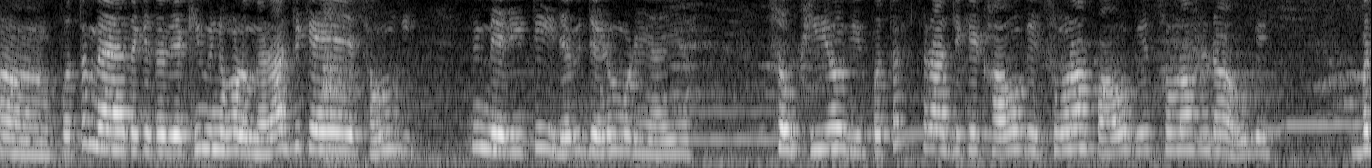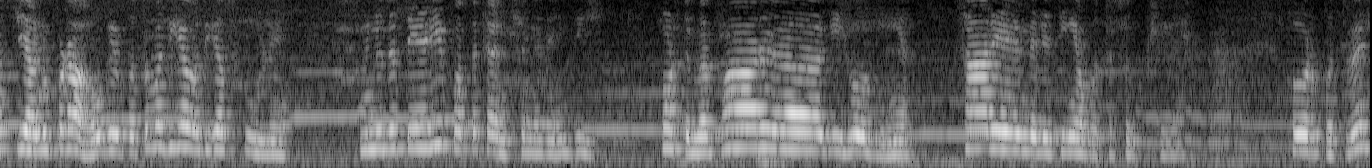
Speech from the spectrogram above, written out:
ਹਾਂ, ਪੁੱਤ ਮੈਂ ਤਾਂ ਕਿਤੇ ਵੇਖੀ, ਮੈਨੂੰ ਹੁਣ ਮੈਂ ਰੱਜ ਕੇ ਸੌਂਗੀ। ਵੀ ਮੇਰੀ ਧੀ ਦੇ ਵੀ ਦਿਨ ਮੁੜੇ ਆਏ ਆ। ਸੌਖੀ ਹੋ ਗਈ ਪੁੱਤ, ਰੱਜ ਕੇ ਖਾਓਗੇ, ਸੋਹਣਾ ਪਾਓਗੇ, ਸੋਹਣਾ ਹੰਡਾਓਗੇ, ਬੱਚਿਆਂ ਨੂੰ ਪੜਾਓਗੇ ਪੁੱਤ ਵਧੀਆ ਵਧੀਆ ਸਕੂਲੇ। ਮੈਨੂੰ ਤਾਂ ਤੇਰੀ ਪੁੱਤ ਟੈਨਸ਼ਨ ਰਹਿੰਦੀ। ਹੁਣ ਤੇ ਮੈਂ ਫਾਰ ਗਈ ਹੋ ਗਈ ਆ। ਸਾਰੇ ਮੇਰੇ ਧੀਆਂ ਪੁੱਤ ਸੁੱਖੇ ਆ। ਹੋਰ ਪੁੱਤ ਵੇ?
